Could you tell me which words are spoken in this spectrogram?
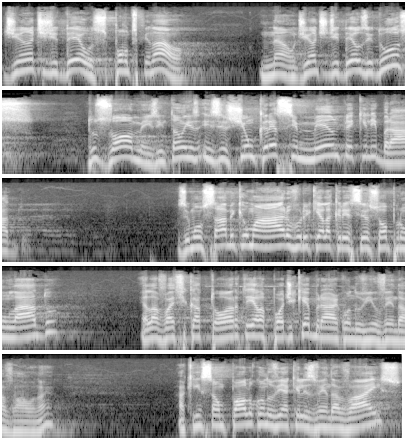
diante de Deus, ponto final? Não, diante de Deus e dos dos homens. Então existia um crescimento equilibrado. Os irmãos sabem que uma árvore que ela crescer só para um lado, ela vai ficar torta e ela pode quebrar quando vir o vendaval, né? Aqui em São Paulo, quando vem aqueles vendavais,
